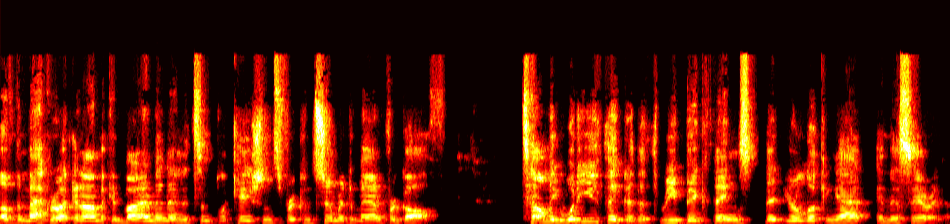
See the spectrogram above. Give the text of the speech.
of the macroeconomic environment and its implications for consumer demand for golf. Tell me, what do you think are the three big things that you're looking at in this area?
